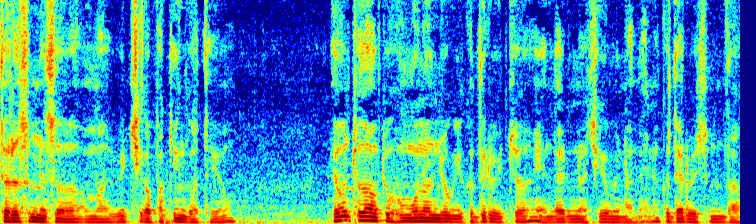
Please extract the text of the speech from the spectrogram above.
들었으면서 아마 위치가 바뀐 것 같아요. 해운초등학교 후문은 여기 그대로 있죠. 옛날이나 지금이나 내는 그대로 있습니다.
